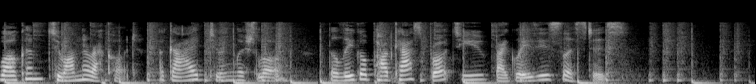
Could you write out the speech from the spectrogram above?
Welcome to On the Record, a guide to English law, the legal podcast brought to you by Glaziers Solicitors.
